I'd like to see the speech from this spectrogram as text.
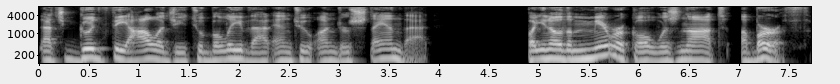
that's good theology to believe that and to understand that. But you know, the miracle was not a birth.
